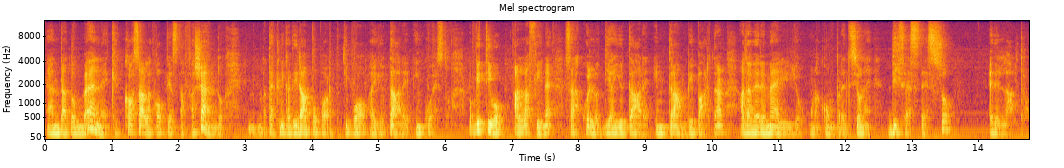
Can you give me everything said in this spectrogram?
è andato bene, che cosa la coppia sta facendo. La tecnica di Rappaport ti può aiutare in questo. L'obiettivo alla fine sarà quello di aiutare entrambi i partner ad avere meglio una comprensione di se stesso e dell'altro.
